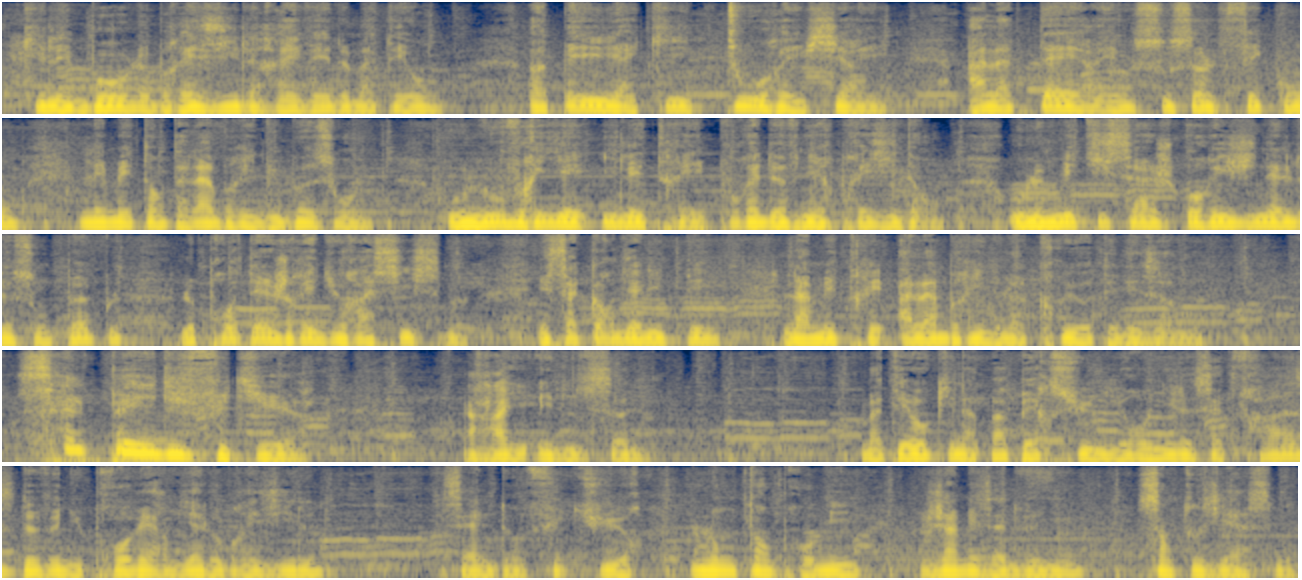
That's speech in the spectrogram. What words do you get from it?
Qu'il est beau le Brésil rêvé de Matteo, un pays à qui tout réussirait, à la terre et au sous-sol fécond les mettant à l'abri du besoin, où l'ouvrier illettré pourrait devenir président, où le métissage originel de son peuple le protégerait du racisme, et sa cordialité la mettrait à l'abri de la cruauté des hommes. C'est le pays du futur, raille Edilson. Matteo, qui n'a pas perçu l'ironie de cette phrase devenue proverbiale au Brésil, celle d'un futur longtemps promis, jamais advenu, s'enthousiasme.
